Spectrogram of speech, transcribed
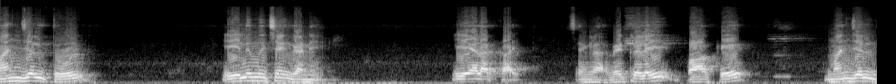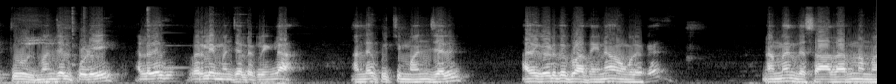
மஞ்சள் தூள் எலுமிச்சங்கனி ஏலக்காய். சரிங்களா? வெற்றிலை பாக்கு மஞ்சள் தூள் மஞ்சள் பொடி அல்லது விரலை மஞ்சள் இருக்கு இல்லைங்களா? அந்த குச்சி மஞ்சள். அதுக்கடுத்து பார்த்தீங்கன்னா உங்களுக்கு நம்ம இந்த சாதாரண நம்ம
